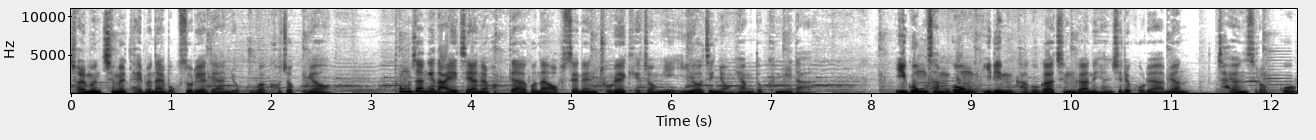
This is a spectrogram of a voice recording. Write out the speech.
젊은 층을 대변할 목소리에 대한 욕구가 커졌고요. 통장의 나이 제한을 확대하거나 없애는 조례 개정이 이어진 영향도 큽니다. 2030 1인 가구가 증가하는 현실을 고려하면 자연스럽고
